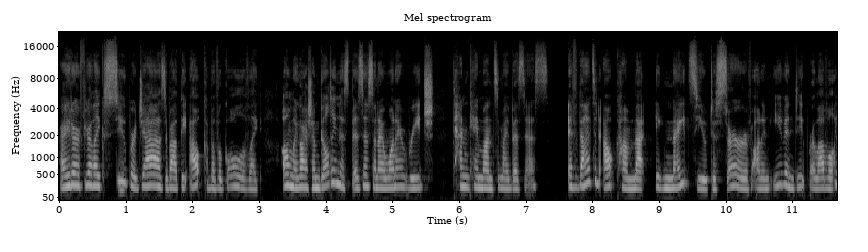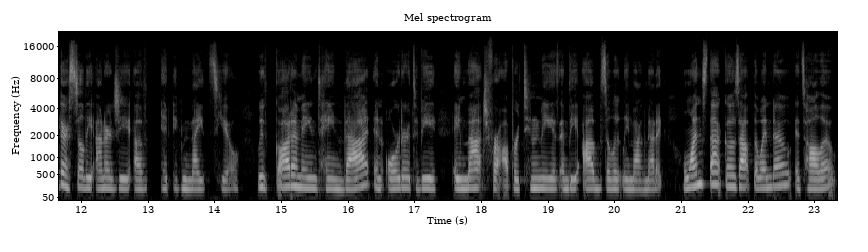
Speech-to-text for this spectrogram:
Right. Or if you're like super jazzed about the outcome of a goal of like, oh my gosh, I'm building this business and I want to reach 10K months in my business if that's an outcome that ignites you to serve on an even deeper level, there's still the energy of it ignites you. We've got to maintain that in order to be a match for opportunities and be absolutely magnetic. Once that goes out the window, it's hollow,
